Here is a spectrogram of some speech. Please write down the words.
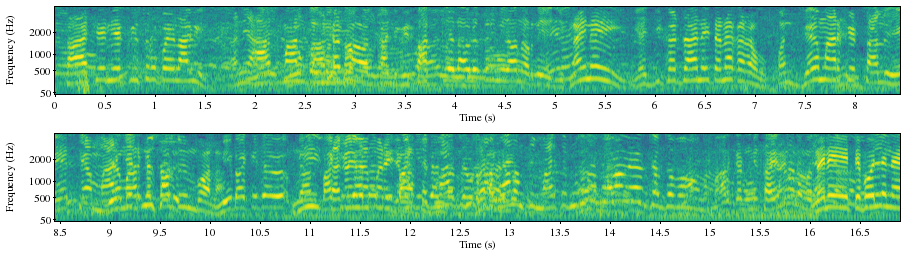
सहाशे आणि एकवीस रुपये लावी आणि हाच माल भावात खाली. सातशे लावले तरी मी जाणार नाही याची. नाही नाही. या जिकट जा नाही तर नका जाऊ. पण जे मार्केट चालू आहे त्या हे मार्केट मार्केट चालू तुम्ही बोला. आहे. मी बाकीच्या मी बाकीच्या मार्केट मी सांगितलं ना नाही नाही ते बोलले ना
